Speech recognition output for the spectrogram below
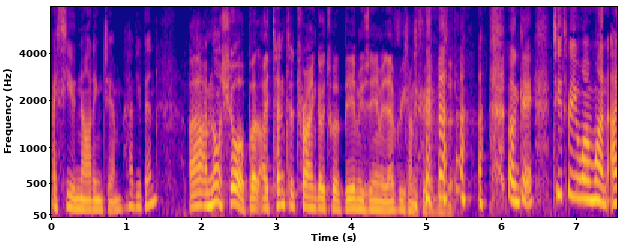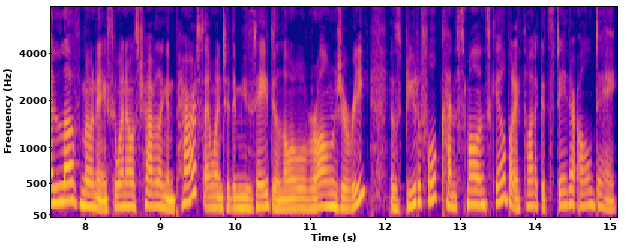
I see you nodding, Jim. Have you been? Uh, I'm not sure, but I tend to try and go to a beer museum in every country I visit. Okay, 2311. I love Monet. So when I was traveling in Paris, I went to the Musée de l'Orangerie. It was beautiful, kind of small in scale, but I thought I could stay there all day.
